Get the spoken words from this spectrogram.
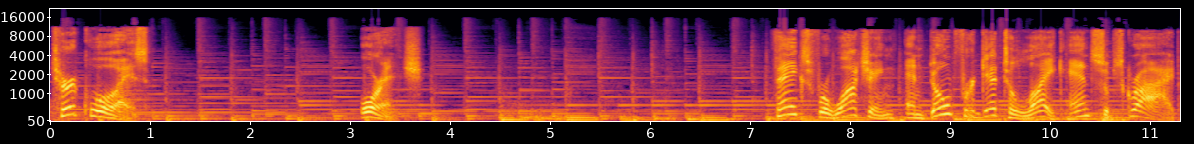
turquoise, orange. Thanks for watching and don't forget to like and subscribe.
